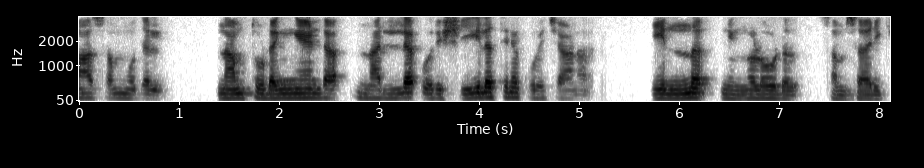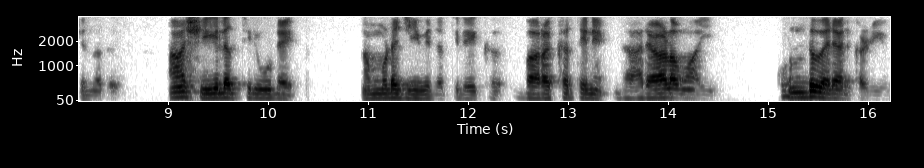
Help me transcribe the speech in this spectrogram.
മാസം മുതൽ നാം തുടങ്ങേണ്ട നല്ല ഒരു ശീലത്തിനെ കുറിച്ചാണ് ഇന്ന് നിങ്ങളോട് സംസാരിക്കുന്നത്. ആ ശീലത്തിലൂടെ നമ്മുടെ ജീവിതത്തിലേക്ക് ബറക്കത്തിന് ധാരാളമായി കൊണ്ടുവരാൻ കഴിയും.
